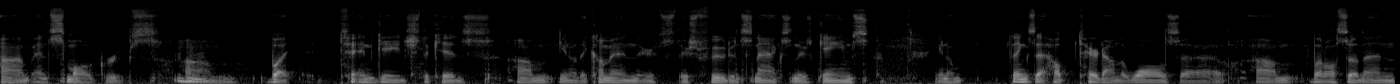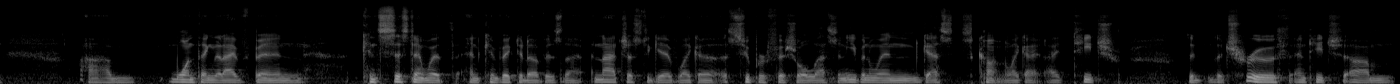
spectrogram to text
um, and small groups. Um, but to engage the kids, um, you know, they come in. There's there's food and snacks and there's games. You know, things that help tear down the walls. Uh, um, but also then one thing that I've been consistent with and convicted of is that not just to give like a, a superficial lesson, even when guests come. Like I, I teach the the truth and teach um,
